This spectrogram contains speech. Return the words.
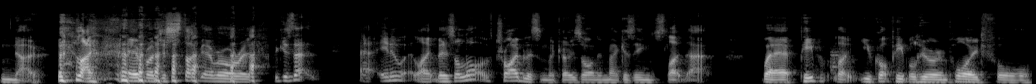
"No," like everyone just stuck there already because that uh, you know, like there's a lot of tribalism that goes on in magazines like that where people like you've got people who are employed for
